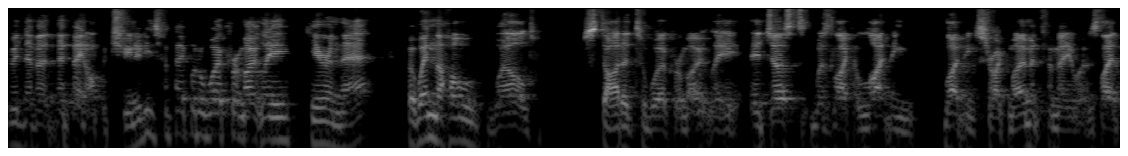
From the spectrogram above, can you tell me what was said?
We'd never there'd been opportunities for people to work remotely here and there, but when the whole world started to work remotely, it just was like a lightning lightning strike moment for me. Where it was like,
